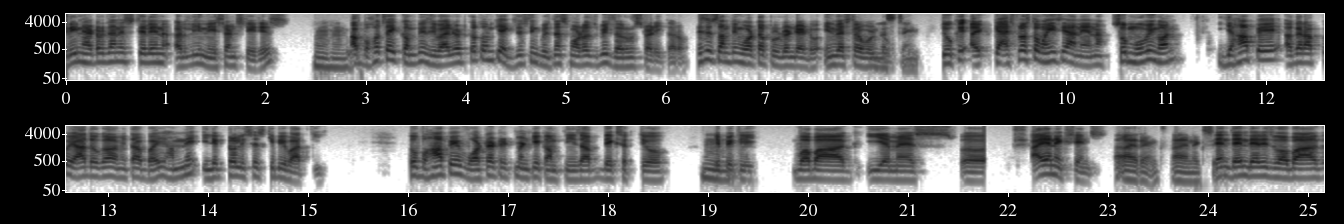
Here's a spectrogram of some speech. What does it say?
green hydrogen is still in early nascent stages अब बहुत सारी कंपनीज़ इवेल्युएट करो तो उनके एग्जिस्टिंग बिज़नेस मॉडल्स भी ज़रूर स्टडी करो। This is something what a prudent investor would क्योंकि कैश फ्लोस तो वहीं से आने हैं ना। सो मूविंग ऑन यहाँ पे अगर आपको याद होगा अमिताभ भाई हमने इलेक्ट्रोलिसिस की भी बात की। तो वहाँ पे वाटर ट्रीटमेंट की कंपनीज़ आप देख सकते हो। Typically Wabag EMS ion exchange ion, ion exchange then then there is wabag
